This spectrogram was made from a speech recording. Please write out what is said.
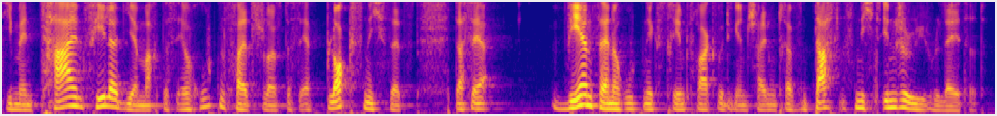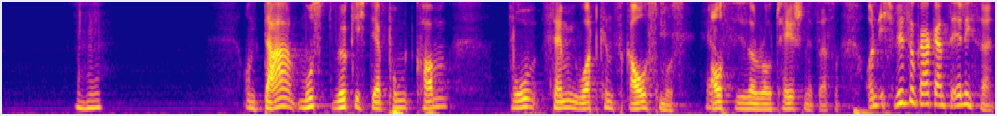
Die mentalen Fehler, die er macht, dass er Routen falsch läuft, dass er Blocks nicht setzt, dass er während seiner Routen extrem fragwürdige Entscheidungen treffen, das ist nicht injury-related. Mhm. Und da muss wirklich der Punkt kommen, wo Sammy Watkins raus muss ja. aus dieser Rotation jetzt erstmal. Und ich will sogar ganz ehrlich sein.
